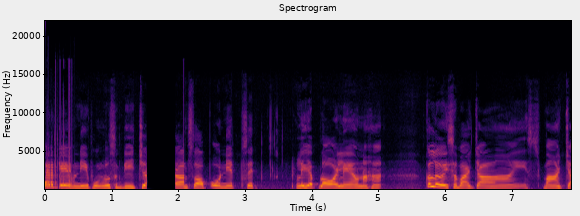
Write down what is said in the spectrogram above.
เพราเกมนี้ผมรู้สึกดีใจการสอบโอเน็ตเสร็จเรียบร้อยแล้วนะฮะ ก็เลยสบายใจ สบายใจ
